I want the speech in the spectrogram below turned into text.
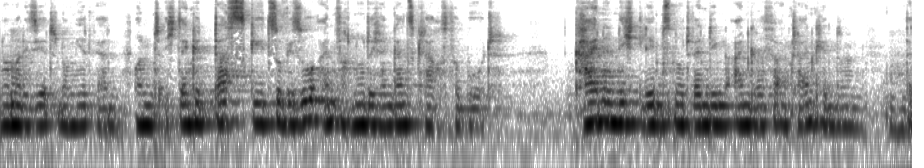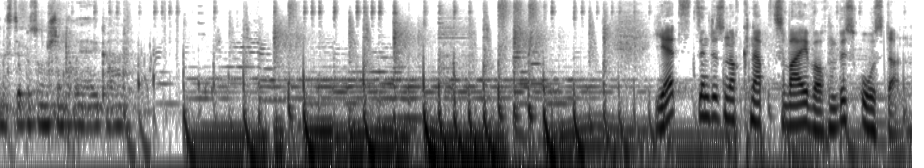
normalisiert, normiert werden. Und ich denke, das geht sowieso einfach nur durch ein ganz klares Verbot. Keine nicht lebensnotwendigen Eingriffe an Kleinkindern. Mhm. Dann ist der Personenstand doch eher egal. Jetzt sind es noch knapp zwei Wochen bis Ostern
